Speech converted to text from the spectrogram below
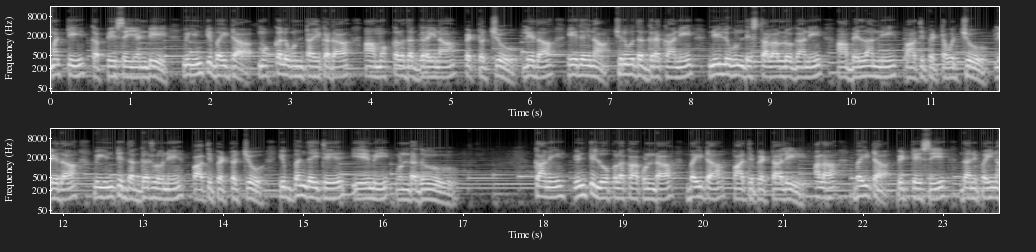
మట్టి కప్పేసేయండి. మీ ఇంటి బయట మొక్కలు ఉంటాయి కదా ఆ మొక్కల దగ్గరైనా పెట్టొచ్చు. లేదా ఏదైనా చెరువు దగ్గర కానీ నీళ్ళు ఉండే స్థలాల్లో కానీ ఆ బెల్లాన్ని పాతి పెట్టవచ్చు. లేదా మీ ఇంటి దగ్గరలోనే పాతి పెట్టొచ్చు. ఇబ్బంది అయితే ఏమీ ఉండదు. కానీ ఇంటి లోపల కాకుండా బయట పాతి పెట్టాలి. అలా బయట పెట్టేసి దానిపైన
